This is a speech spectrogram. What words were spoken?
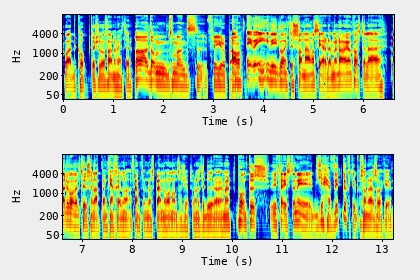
quadcopters eller vad fan de heter. Ja, de som man flyger upp. Ja. Eh, Vi var inte sådana avancerade, men de kostade, ja det var väl tusenlappen kanske, eller 1500 spänn. Det var någon som köpte dem lite dyrare. Men Pontus, gitarristen, är jävligt duktig på sådana där saker.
